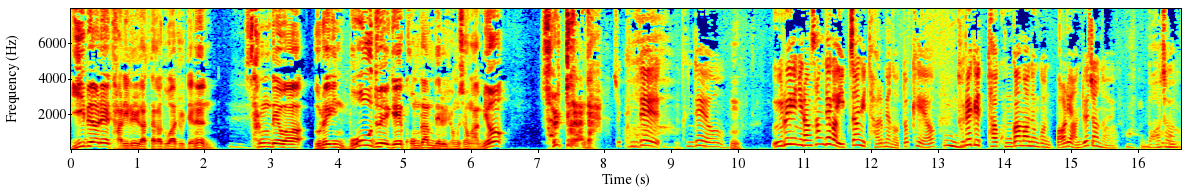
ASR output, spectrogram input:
이별의 다리를 갖다가 놓아줄 때는 상대와 의뢰인 모두에게 공감대를 형성하며 설득을 한다. 저 근데 근데요. 응. 의뢰인이랑 상대가 입장이 다르면 어떡해요? 둘에게 다 공감하는 건 말이 안 되잖아요. 맞아요.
